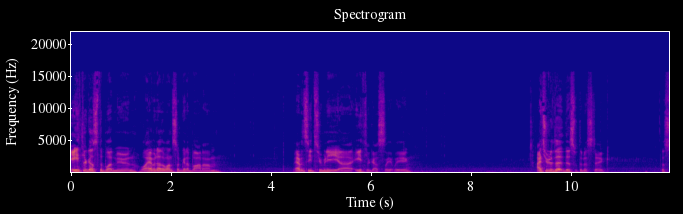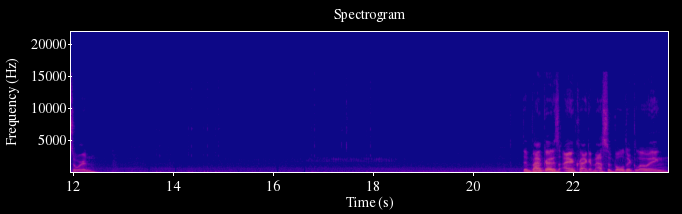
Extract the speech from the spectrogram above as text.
Aether Gust the Blood Moon. Well, I have another one, so I'm going to bottom. I haven't seen too many uh, Aether Gusts lately. I tutored the, this with the Mystic. The sword. The background is Irencrag, a massive boulder glowing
